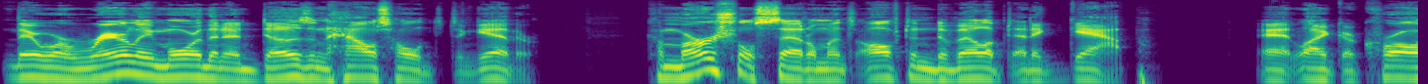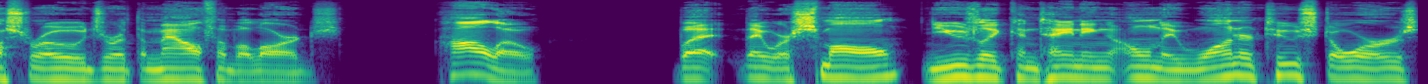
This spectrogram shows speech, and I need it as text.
there were rarely more than a dozen households together. Commercial settlements often developed at a gap at like a crossroads or at the mouth of a large hollow, but they were small, usually containing only one or two stores,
